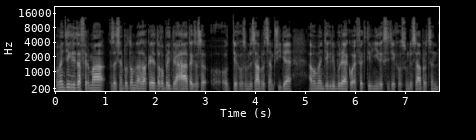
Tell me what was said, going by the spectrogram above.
V momentě, kdy ta firma začne potom na základě toho být drahá, tak zase od těch 80% přijde a v momentě, kdy bude jako efektivní, tak si těch 80%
